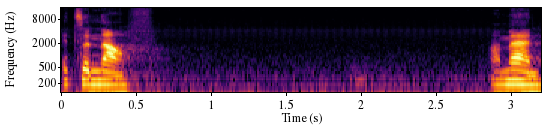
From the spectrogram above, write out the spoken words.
It's enough. Amen.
